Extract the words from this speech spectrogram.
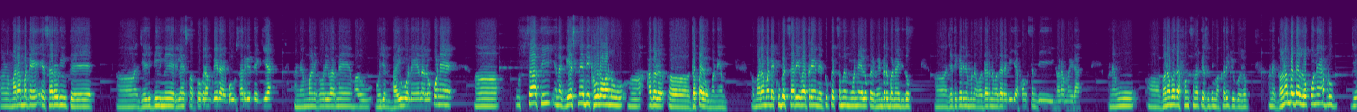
પણ મારા માટે એ સારું રહ્યું કે જે બી મેં રિલાયન્સમાં પ્રોગ્રામ કર્યા એ બહુ સારી રીતે ગયા. અને અંબાણી પરિવારને, મારું ભોજન ભાવ્યું અને એના લોકોને ઉત્સાહથી એના ગેસ્ટને બી ખવડાવવાનું આગળ ધપાયો મને એમ. તો મારા માટે ખૂબ જ સારી વાત રહી અને ટૂંક જ સમયમાં મને એ લોકોએ વેન્ડર બનાવી દીધો. જેથી કરીને મને વધારે ને વધારે બીજા ફંક્શન બી ઘણા મળ્યા. અને હું ઘણા બધા ફંક્શન અત્યાર સુધીમાં કરી ચૂક્યો છું. અને ઘણા બધા લોકોને આપણું જે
